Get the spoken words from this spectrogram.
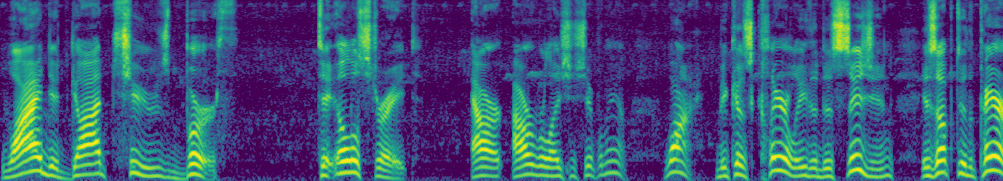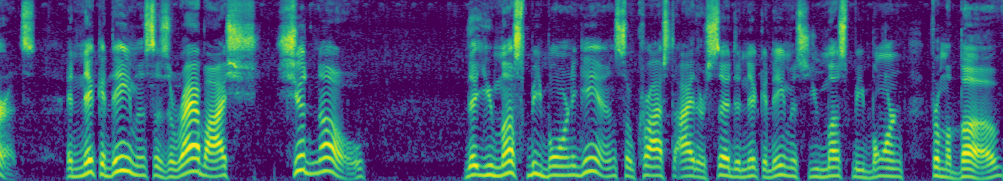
Why did God choose birth to illustrate our, our relationship with Him? Why? Because clearly the decision is up to the parents. And Nicodemus, as a rabbi, sh- should know that you must be born again. So Christ either said to Nicodemus, You must be born from above,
